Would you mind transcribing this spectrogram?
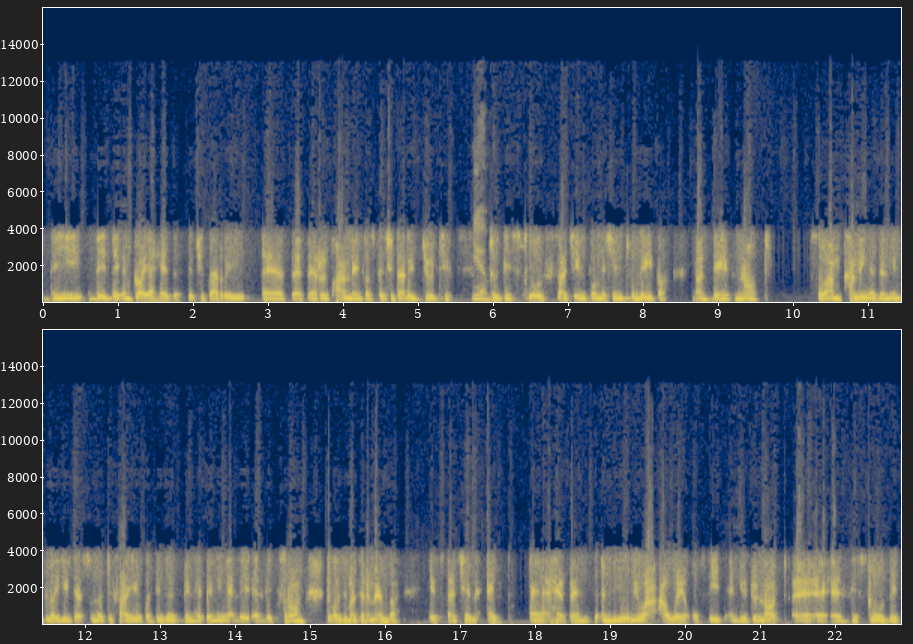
the the, the employer has a statutory uh, requirement or statutory duty yeah. to disclose such information to labor, but they have not. So I'm coming as an employee just to notify you, but this has been happening and, and it's wrong. Because you must remember, if such an act uh, happens and you, you are aware of it and you do not uh, uh, uh disclose it,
